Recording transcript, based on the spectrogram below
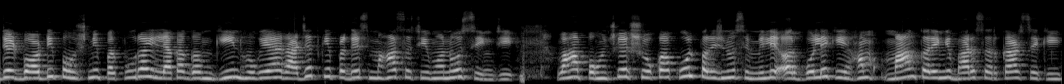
डेड बॉडी पहुँचने पर पूरा इलाका गमगीन हो गया। राजद के प्रदेश महासचिव मनोज सिंह जी वहाँ पहुंचकर शोकाकुल परिजनों से मिले और बोले कि हम मांग करेंगे भारत सरकार से कि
